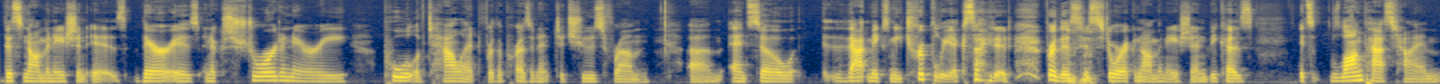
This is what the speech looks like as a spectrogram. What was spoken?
this nomination is. There is an extraordinary pool of talent for the president to choose from. Um, and so that makes me triply excited for this mm-hmm. historic nomination because it's long past time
